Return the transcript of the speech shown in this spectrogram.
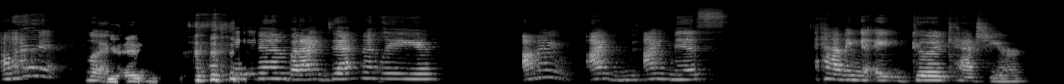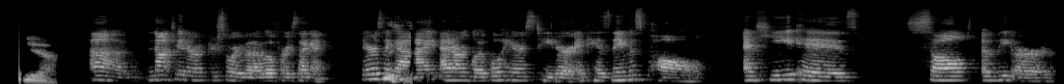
I look, You hate them? Hate him, but I definitely, I, I, I miss having a good cashier. yeah. Um, not to interrupt your story, but I will for a second. There's a guy at our local Harris Teeter, and his name is Paul, and he is salt of the earth.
